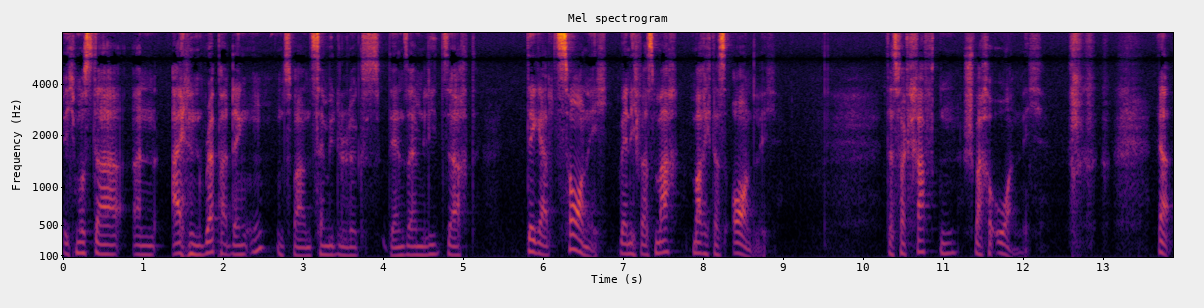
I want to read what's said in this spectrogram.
ich muss da an einen Rapper denken, und zwar an Sammy Deluxe, der in seinem Lied sagt, Digga, zornig, wenn ich was mache, mache ich das ordentlich. Das verkraften schwache Ohren nicht. ja,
